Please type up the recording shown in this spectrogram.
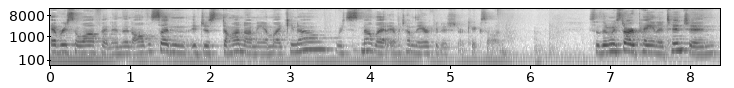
every so often, and then all of a sudden it just dawned on me. I'm like, you know, we smell that every time the air conditioner kicks on. So then we started paying attention,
